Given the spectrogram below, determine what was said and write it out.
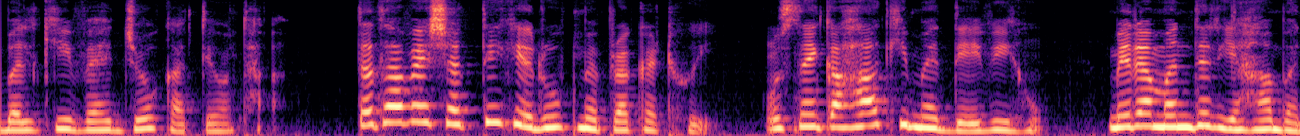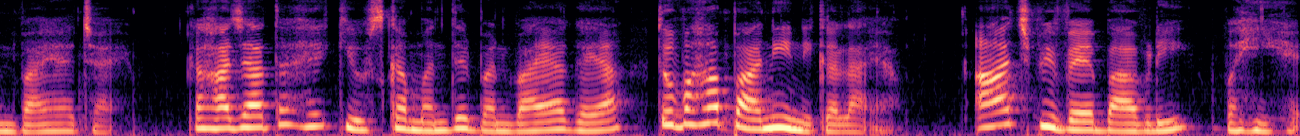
बल्कि वह जो का त्यों था। तथा वह शक्ति के रूप में प्रकट हुई। उसने कहा कि मैं देवी हूँ, मेरा मंदिर यहाँ बनवाया जाए। कहा जाता है कि उसका मंदिर बनवाया गया तो वहाँ पानी निकल आया। आज भी वह बावड़ी वही है।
